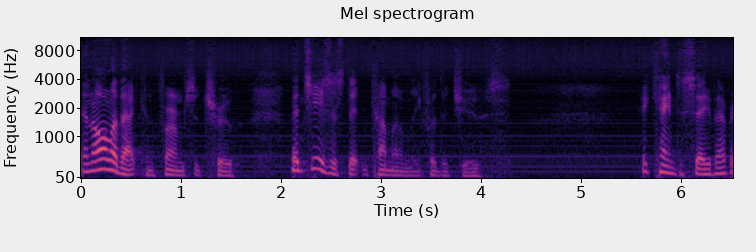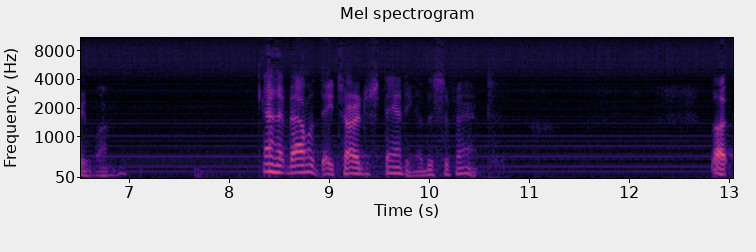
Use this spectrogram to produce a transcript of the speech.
And all of that confirms the truth that Jesus didn't come only for the Jews. He came to save everyone. And it validates our understanding of this event. Look,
